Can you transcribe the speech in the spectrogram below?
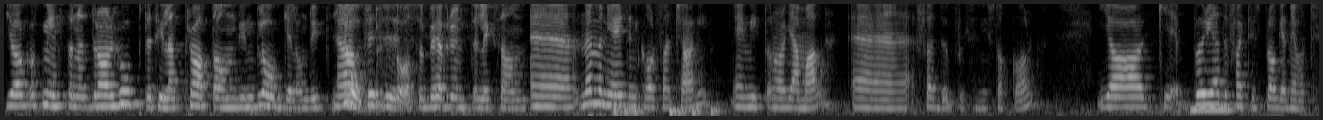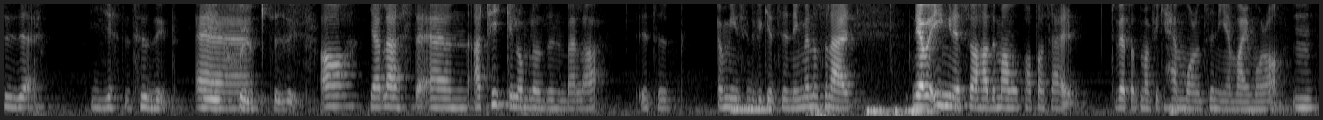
jag åtminstone drar ihop det till att prata om din blogg eller om ditt Ja, jobb precis. så, så behöver du inte liksom... Eh, nej men jag heter Nicole Falciani. Jag är 19 år gammal. Eh, född och uppvuxen i Stockholm. Jag började faktiskt blogga när jag var 10. Jättetidigt. Det är Eh, sjukt tidigt. Ja, jag läste en artikel om Blondinbella i typ, jag minns inte vilken tidning, men någon sån här. När jag var yngre så hade mamma och pappa så här, du vet att man fick hem morgontidningen varje morgon. Mm.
